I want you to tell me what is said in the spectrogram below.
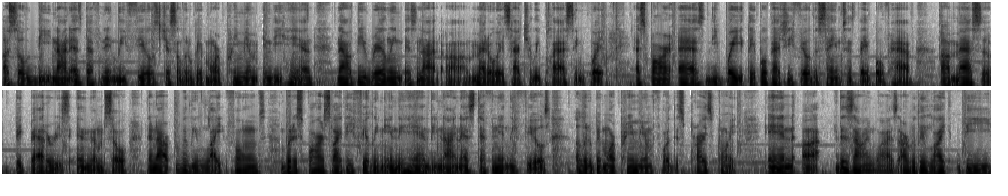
Uh, so the 9S definitely feels just a little bit more premium in the hand. Now the railing is not uh, metal, it's actually plastic. But as far as the weight, they both actually feel the same since they both have uh, massive big batteries in them so they're not really light phones. But as far as like the feeling in the hand the 9s definitely feels a little bit more premium for this price point. And uh, design wise I really like the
